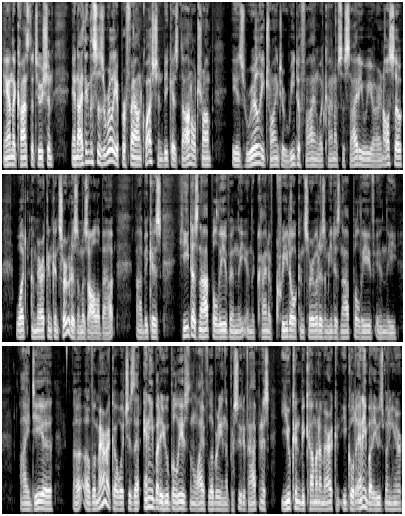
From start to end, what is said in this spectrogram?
and the Constitution. And I think this is really a profound question because Donald Trump is really trying to redefine what kind of society we are and also what American conservatism is all about. Uh, because he does not believe in the in the kind of creedal conservatism. He does not believe in the idea uh, of America, which is that anybody who believes in life, liberty, and the pursuit of happiness, you can become an American, equal to anybody who's been here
